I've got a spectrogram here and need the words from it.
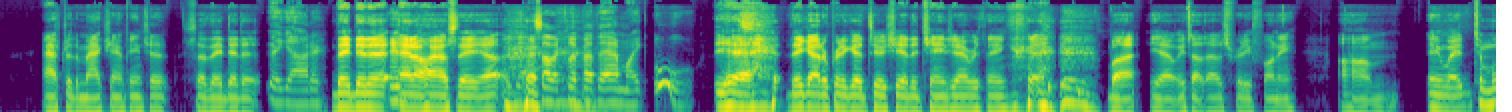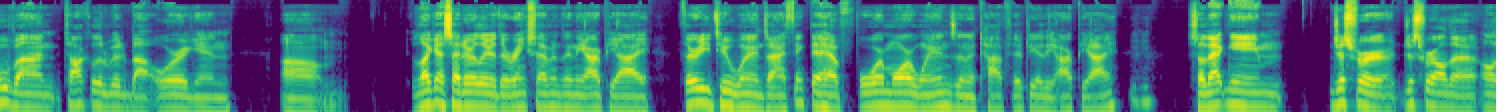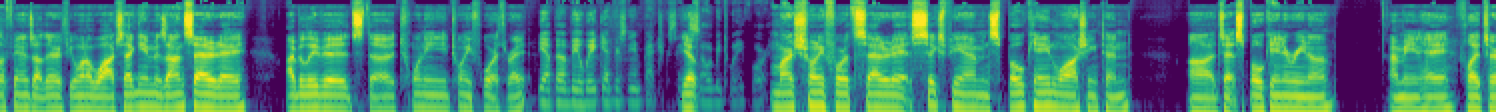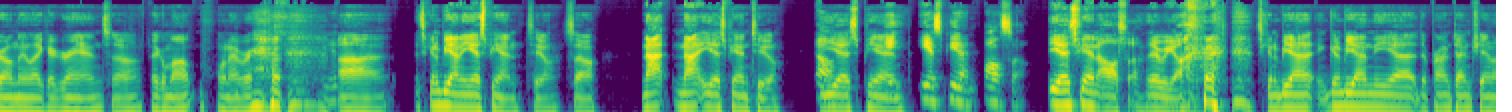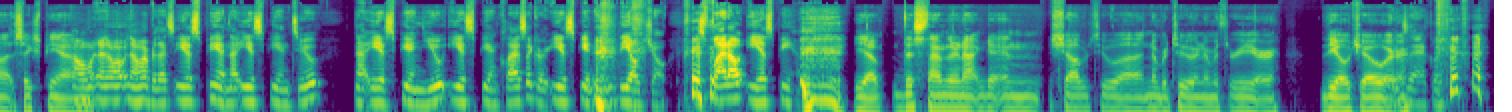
after the MAC championship, so they did it. They got her. They did it It- at Ohio State. Yeah. I saw the clip of that. I'm like, ooh. yeah, they got her pretty good too. She had to change and everything, but yeah, we thought that was pretty funny. Um, anyway, to move on, talk a little bit about Oregon. Um, like I said earlier, they're ranked seventh in the RPI, 32 wins. And I think they have four more wins in the top 50 of the RPI. Mhm. So that game, just for just for all the all the fans out there, if you want to watch, that game is on Saturday. I believe it's the 20, 24th, right? Yep, it'll be a week after St. Patrick's Day, Yep. so it'll be 24th. March 24th, Saturday at 6 p.m. in Spokane, Washington. Uh, it's at Spokane Arena. I mean, hey, flights are only like a grand, so pick them up whenever. uh, it's gonna be on ESPN too, so not not ESPN two, Oh, ESPN, E- ESPN also. ESPN also. There we go. it's gonna be on gonna be on the uh, the primetime channel at 6 p.m. no, no, no, remember, that's ESPN, not ESPN 2, not ESPN U, ESPN Classic, or ESPN The Ocho. It's flat out ESPN. yep. This time they're not getting shoved to uh, number two or number three or the Ocho or Exactly.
